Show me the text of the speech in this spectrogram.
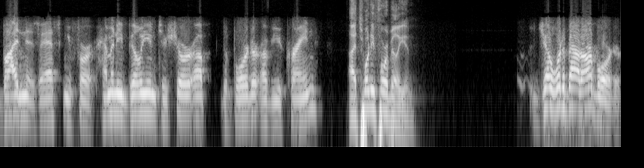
Biden is asking for how many billion to shore up the border of Ukraine? Uh, 24 billion. Joe, what about our border?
